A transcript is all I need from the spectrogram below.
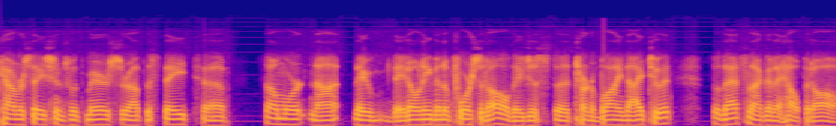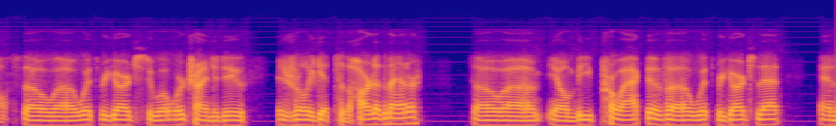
conversations with mayors throughout the state, uh, some were not. not They they don't even enforce at all. They just uh, turn a blind eye to it. So that's not going to help at all. So uh, with regards to what we're trying to do is really get to the heart of the matter. So uh, you know, be proactive uh, with regard to that. And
